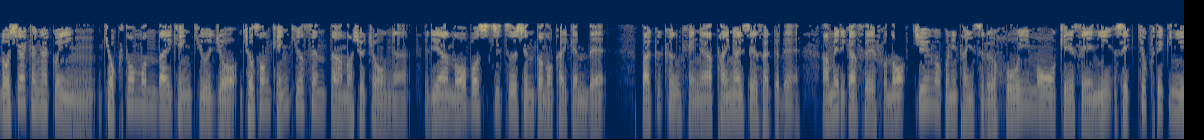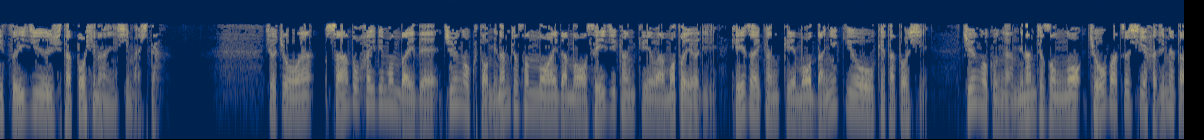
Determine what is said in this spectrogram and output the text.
ロシア科学院極東問題研究所、著村研究センターの所長が、リア・ノーボスチ通信との会見で、パク・クンヘが対外政策で、アメリカ政府の中国に対する包囲網形成に積極的に追従したと非難しました。所長は、サード配備問題で中国と南朝鮮の間の政治関係はもとより、経済関係も打撃を受けたとし、中国が南朝鮮を懲罰し始めた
